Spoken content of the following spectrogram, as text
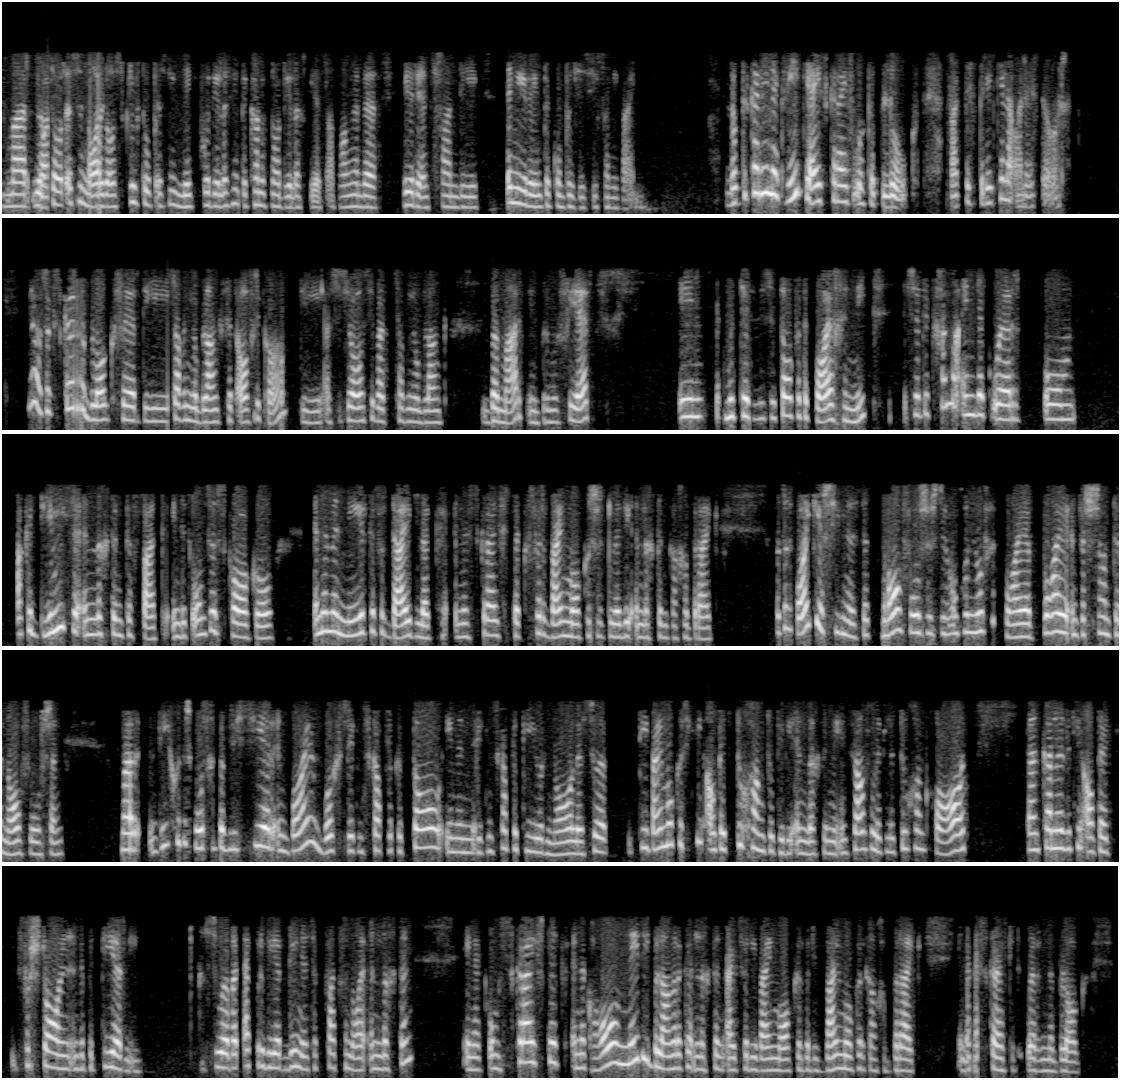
Maar ja, daar is 'n nadeel, daar skroeftop is nie net voordelig nie, dit kan ook nadelig wees afhangende weer eens van die inherente komposisie van die wyn. Dokter Karine, ek weet jy skryf ook 'n blog. Wat bespreek julle alles daar? Ja, so ek skryf 'n blog vir die Sauvignon Blanc Suid-Afrika, die assosiasie wat Sauvignon Blanc bemark en promoveer. En ek moet sê dis 'n taak wat ek baie geniet. So dit gaan maar eintlik oor om akademiese inligting te vat en dit om te skakel in 'n manier te verduidelik in 'n skryfstuk vir wynmakers sodat hulle die inligting kan gebruik. Wat ons baie keer sien is dat navorsers doen ongelooflik baie baie interessante navorsing maar die goeie word gepubliseer in baie hoogs wetenskaplike taal en in wetenskaplike joernale. So die wynmakers het nie altyd toegang tot hierdie inligting nie en selfs al het hulle toegang gehad, dan kan hulle dit nie altyd verstaan en interpreteer nie. So wat ek probeer doen is ek vat van daai inligting en ek omskryf dit en ek haal net die belangrike inligting uit vir die wynmaker wat die wynmaker kan gebruik en ek skryf dit oor in 'n blog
